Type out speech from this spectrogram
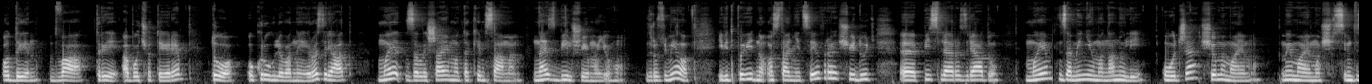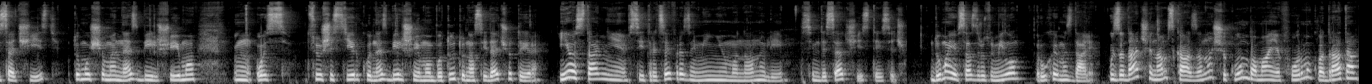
1, 2, 3 або 4, то округлюваний розряд ми залишаємо таким самим, не збільшуємо його. Зрозуміло? І відповідно останні цифри, що йдуть е, після розряду, ми замінюємо на нулі. Отже, що ми маємо? Ми маємо 76, тому що ми не збільшуємо ось цю шестірку, не збільшуємо, бо тут у нас йде 4. І останні всі три цифри замінюємо на нулі 76 тисяч. Думаю, все зрозуміло. Рухаємось далі. У задачі нам сказано, що клумба має форму квадрата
